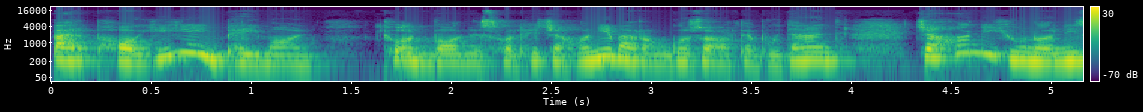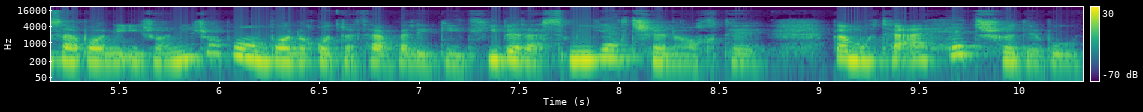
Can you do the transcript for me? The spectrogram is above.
بر پایه این پیمان که عنوان صلح جهانی بر آن گذارده بودند جهان یونانی زبان ایرانی را به عنوان قدرت اول گیتی به رسمیت شناخته و متعهد شده بود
